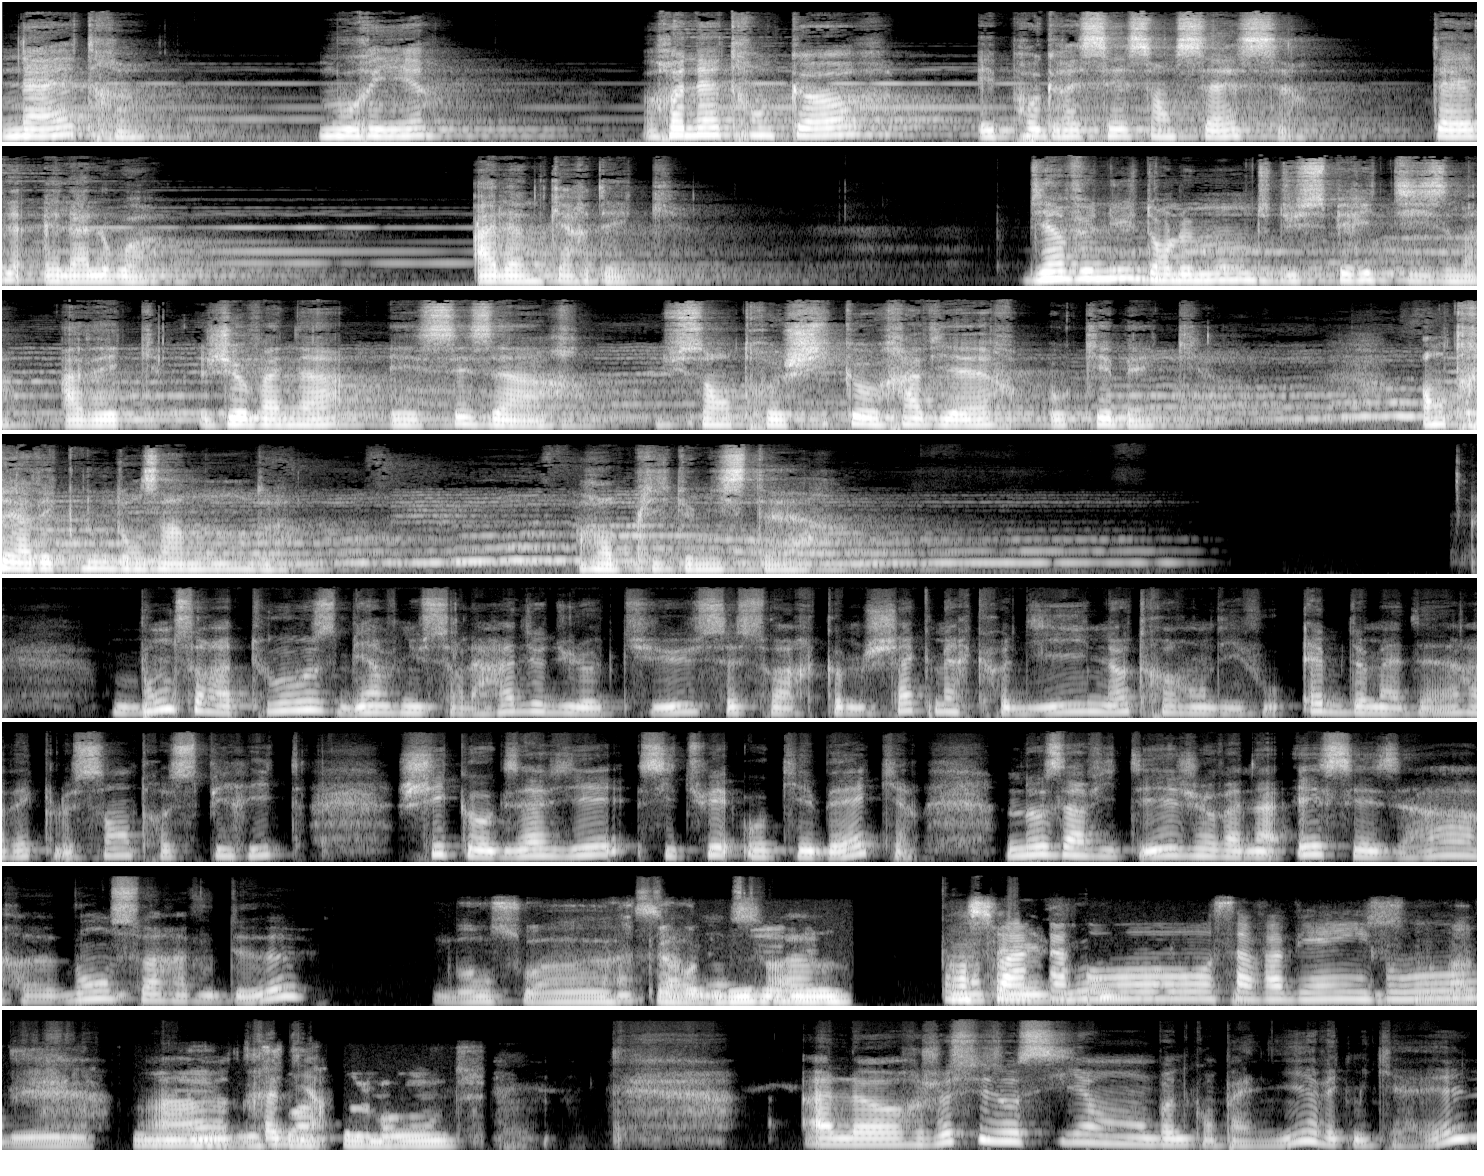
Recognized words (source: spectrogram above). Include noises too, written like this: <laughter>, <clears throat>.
Naître, mourir, renaître encore et progresser sans cesse, telle est la loi. Alan Kardec. Bienvenue dans le monde du spiritisme avec Giovanna et César du centre Chico Ravière au Québec. Entrez avec nous dans un monde rempli de mystères. Bonsoir à tous, bienvenue sur la radio du Lotus. Ce soir, comme chaque mercredi, notre rendez-vous hebdomadaire avec le centre Spirit Chico Xavier situé au Québec. Nos invités, Giovanna et César, euh, bonsoir à vous deux. Bonsoir, Bonsoir, Caroline. bonsoir. Caro, ça va bien et Ça va vous? bien. Ah, Très Bonsoir bien. tout le monde. Alors, je suis aussi en bonne compagnie avec Michael.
